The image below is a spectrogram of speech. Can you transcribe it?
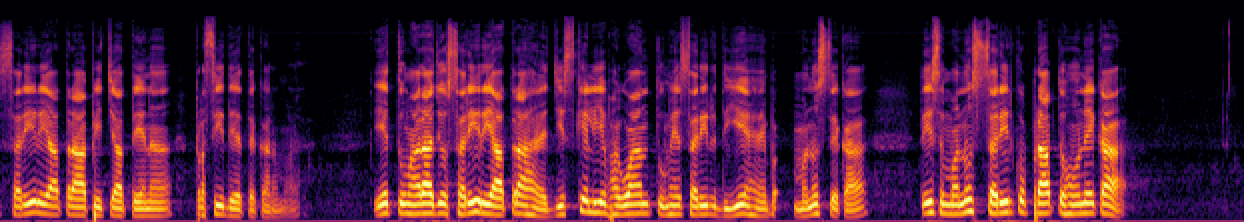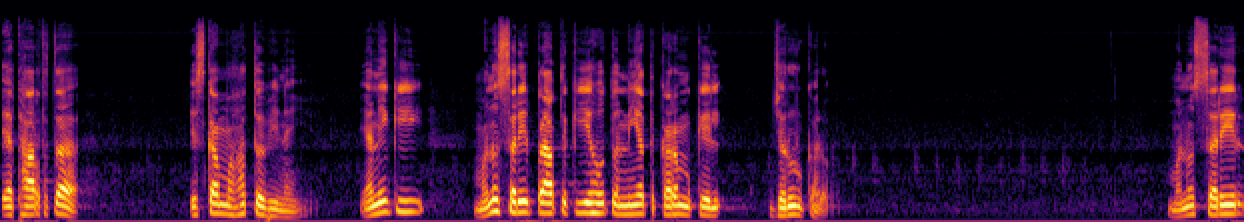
शरीर यात्रा आप ही चाहते न प्रसिद्धेत कर्म ये तुम्हारा जो शरीर यात्रा है, जिसके लिए भगवान तुम्हें शरीर दिए हैं मनुष्य का तो इस मनुष्य शरीर को प्राप्त होने का यथार्थता, इसका महत्व भी नहीं है। यानी कि मनुष्य शरीर प्राप्त किए हो तो नियत कर्म के ज़रूर करो। मनुष्य शरीर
